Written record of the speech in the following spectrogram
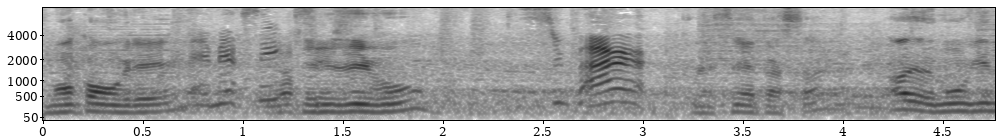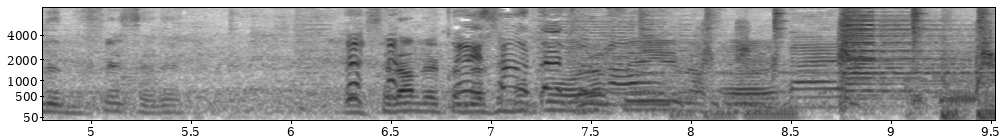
mon congrès. ben, merci. Merci. Amusez-vous. Super. Merci à personne. Ah, le mot vient de bouffer, c'est vrai. Excellent. Ben, écoute, merci beaucoup. le. Merci, merci. Bye.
